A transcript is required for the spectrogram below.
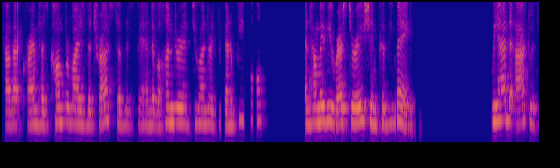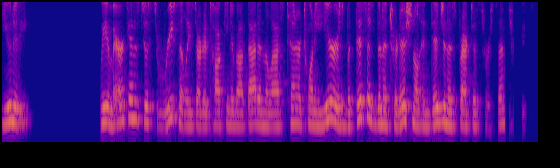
how that crime has compromised the trust of this band of 100, 200, 300 people, and how maybe restoration could be made. We had to act with unity. We Americans just recently started talking about that in the last 10 or 20 years, but this has been a traditional indigenous practice for centuries.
